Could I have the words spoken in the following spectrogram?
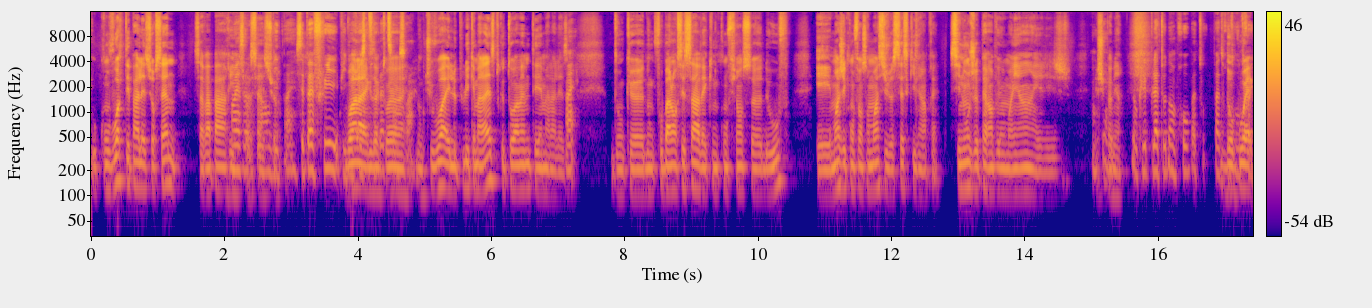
ou, qu'on voit que t'es pas à l'aise sur scène, ça va pas arriver, Ouais, c'est ouais. C'est pas fluide et puis Voilà, coup, exact. ouais, sens. Donc tu vois, et le public est mal à l'aise parce que toi-même t'es mal à l'aise. Donc euh, donc faut balancer ça avec une confiance euh, de ouf. Et moi j'ai confiance en moi si je sais ce qui vient après. Sinon je perds un peu mes moyens et je, je suis pas bien. Donc les plateaux d'impro, pas, pas trop. Donc ouais.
